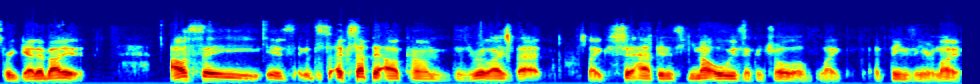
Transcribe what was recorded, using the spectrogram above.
forget about it. I'll say is just accept the outcome. Just realize that like shit happens. You're not always in control of like of things in your life.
